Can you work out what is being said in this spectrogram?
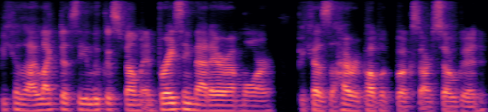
because I like to see Lucasfilm embracing that era more because the High Republic books are so good.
